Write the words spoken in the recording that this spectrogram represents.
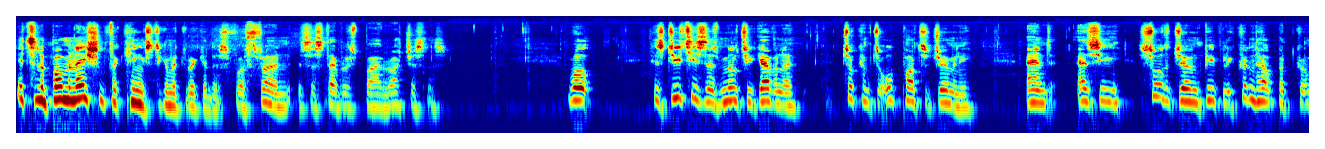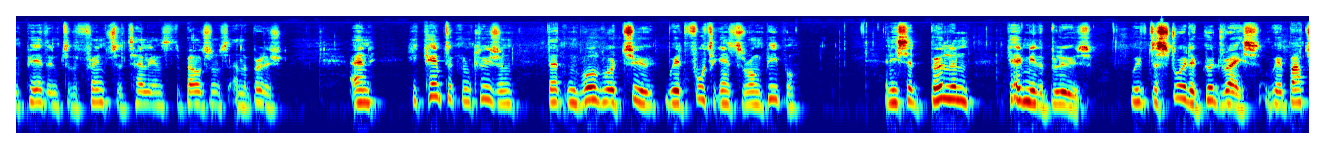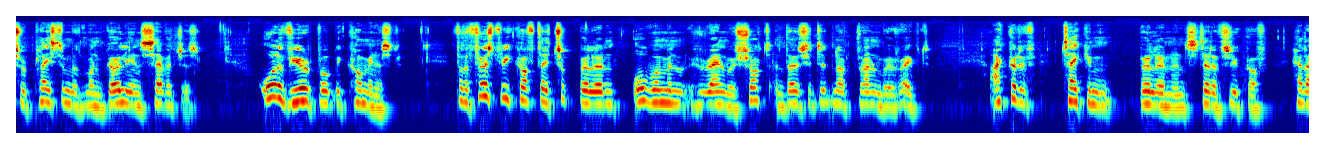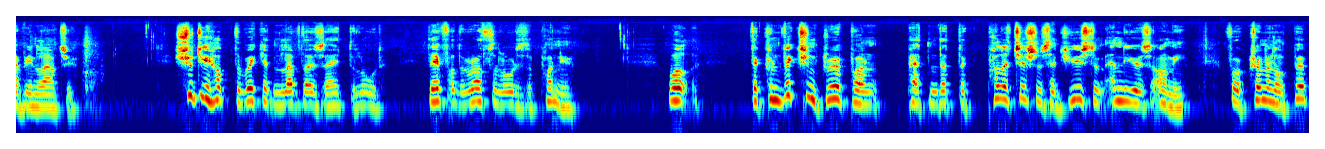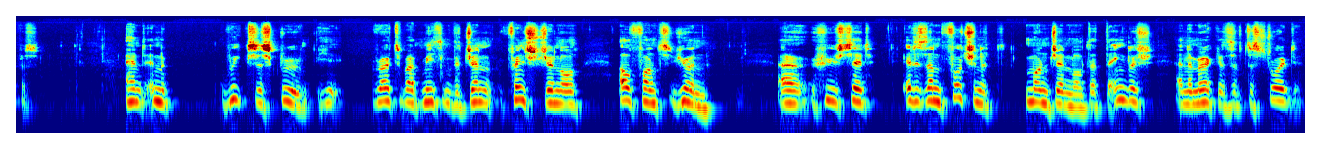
It's an abomination for kings to commit wickedness, for a throne is established by righteousness. Well, his duties as military governor took him to all parts of Germany, and as he saw the German people, he couldn't help but compare them to the French, the Italians, the Belgians, and the British. And he came to the conclusion that in World War II, we had fought against the wrong people. And he said, Berlin gave me the blues. We've destroyed a good race. We're about to replace them with Mongolian savages. All of Europe will be communist. For the first week after they took Berlin, all women who ran were shot, and those who did not run were raped. I could have taken Berlin instead of Zhukov had I been allowed to. Should you help the wicked and love those that hate the Lord? Therefore, the wrath of the Lord is upon you. Well, the conviction grew upon Patton that the politicians had used him and the US Army for a criminal purpose. And in the weeks this grew, he wrote about meeting the gen- French general Alphonse Juin, uh, who said, It is unfortunate, mon general, that the English and Americans have destroyed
